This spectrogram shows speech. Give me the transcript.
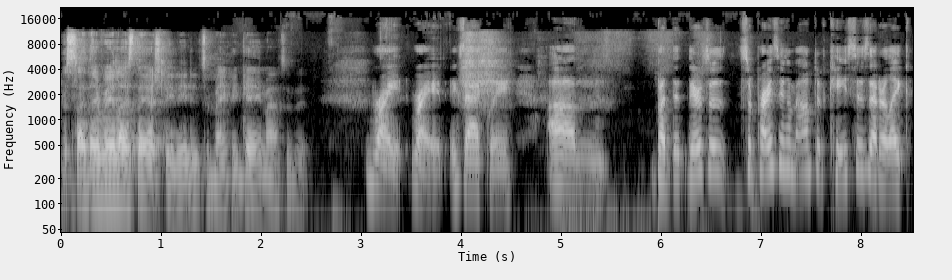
It's like they realized they actually needed to make a game out of it. Right, right, exactly. Um, but th- there's a surprising amount of cases that are like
